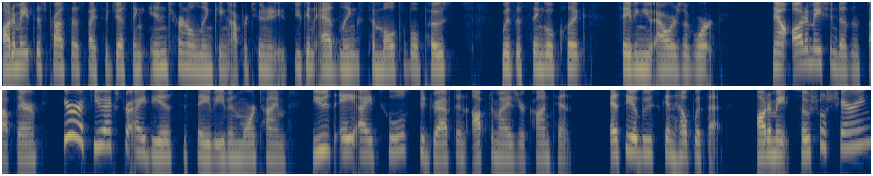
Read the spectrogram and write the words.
automate this process by suggesting internal linking opportunities. You can add links to multiple posts with a single click, saving you hours of work. Now, automation doesn't stop there. Here are a few extra ideas to save even more time. Use AI tools to draft and optimize your content. SEOBoost can help with that. Automate social sharing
